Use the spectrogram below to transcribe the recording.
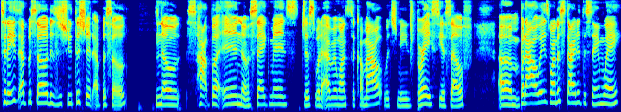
today's episode is a shoot the shit episode. No hot button, no segments, just whatever wants to come out, which means brace yourself. Um, but I always want to start it the same way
